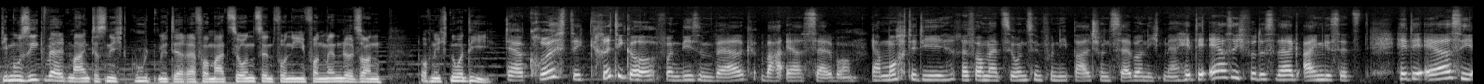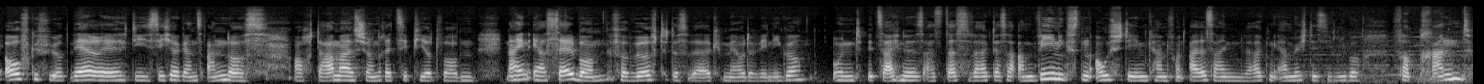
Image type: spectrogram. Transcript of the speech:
Die Musikwelt meint es nicht gut mit der Reformationssinfonie von Mendelssohn. Doch nicht nur die. Der größte Kritiker von diesem Werk war er selber. Er mochte die Reformationssymphonie bald schon selber nicht mehr. Hätte er sich für das Werk eingesetzt, hätte er sie aufgeführt, wäre die sicher ganz anders, auch damals schon rezipiert worden. Nein, er selber verwirft das Werk mehr oder weniger und bezeichnet es als das Werk, das er am wenigsten ausstehen kann von all seinen Werken. Er möchte sie lieber verbrannt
